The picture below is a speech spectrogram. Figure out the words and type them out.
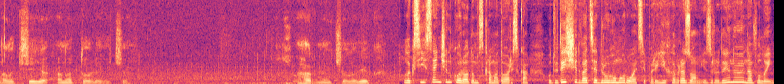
Олексія Анатолійовича. Гарний чоловік. Олексій Сенченко родом з Краматорська. У 2022 році переїхав разом із родиною на Волинь.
